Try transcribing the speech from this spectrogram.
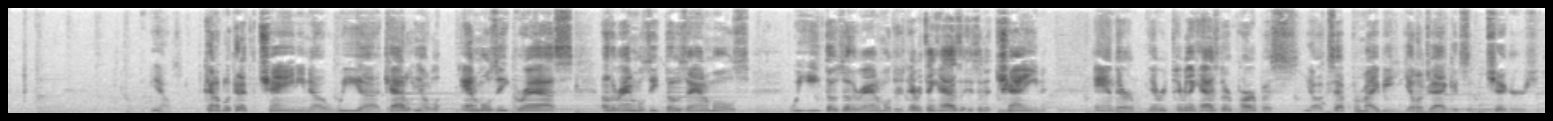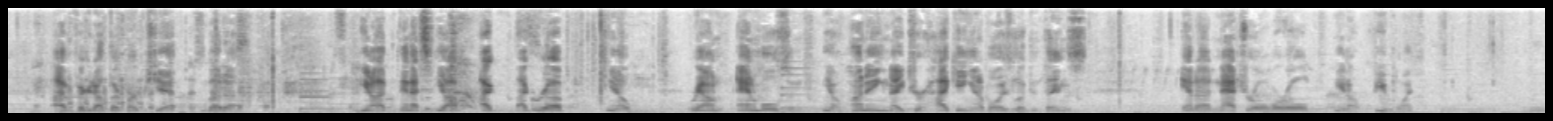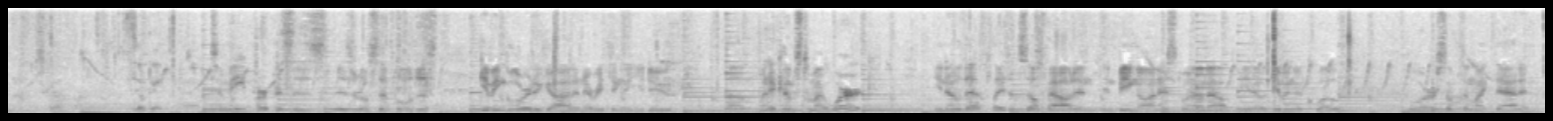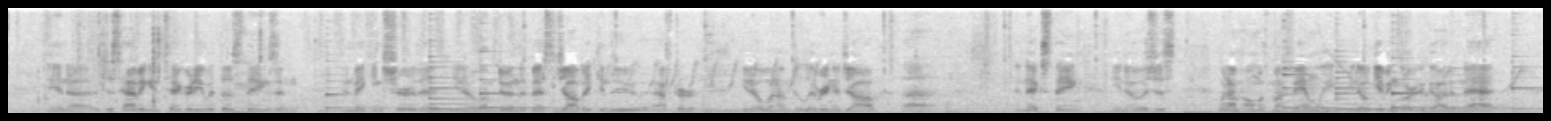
you know kind of looking at the chain. You know, we uh, cattle. You know, animals eat grass. Other animals eat those animals. We eat those other animals. There's, everything has is in a chain, and they're every, everything has their purpose. You know, except for maybe yellow jackets and chiggers. I haven't figured out their purpose yet, but uh, you know, I- and that's you know, I I grew up, you know, around animals and you know, hunting, nature, hiking, and I've always looked at things in a natural world, you know, viewpoint. So good. To me, purpose is, is real simple. Just giving glory to God in everything that you do. Um, when it comes to my work, you know, that plays itself out in, in being honest when I'm out, you know, giving a quote or something like that, and and uh, just having integrity with those things, and and making sure that you know I'm doing the best job I can do after, you know, when I'm delivering a job. Uh, the next thing, you know, is just when I'm home with my family, you know, giving glory to God in that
